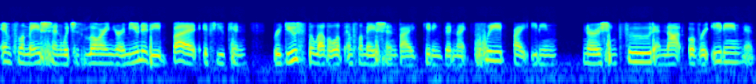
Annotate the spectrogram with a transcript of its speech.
inflammation, which is lowering your immunity. But if you can reduce the level of inflammation by getting good night's sleep, by eating nourishing food and not overeating, and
